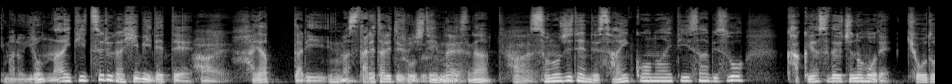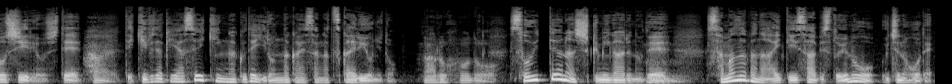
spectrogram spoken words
今のいろんな IT ツールが日々出て、流行ってたり、まあ、廃れたりというふうにしているんですが、そ、ねはい、その時点で最高の IT サービスを格安でうちの方で共同仕入れをして、はい、できるだけ安い金額でいろんな会社が使えるようにと。なるほど。そういったような仕組みがあるので、さまざまな IT サービスというのをうちの方で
